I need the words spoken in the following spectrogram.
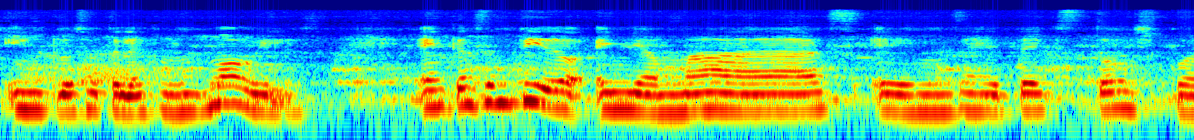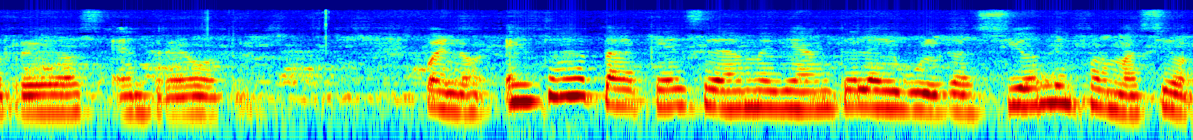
incluso teléfonos móviles. ¿En qué sentido? En llamadas, en mensajes de textos, correos, entre otros. Bueno, estos ataques se dan mediante la divulgación de información,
